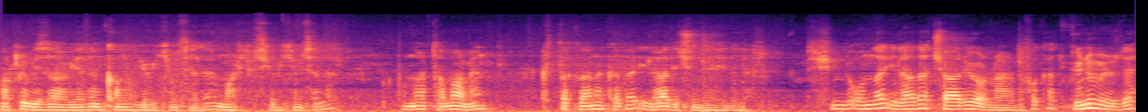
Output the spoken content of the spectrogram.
farklı bir zaviyeden Camus gibi kimseler, Marcus gibi kimseler bunlar tamamen kıtlaklarına kadar ilhad içindeydiler. Şimdi onlar ilhada çağırıyorlardı. Fakat günümüzde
